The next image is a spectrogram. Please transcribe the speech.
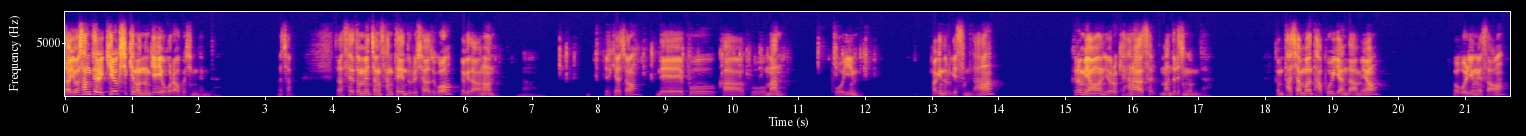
자이 상태를 기억시켜 놓는 게 이거라고 보시면 됩니다. 그렇죠? 자 세도면청 상태에 누르셔가지고 여기다가는 어, 이렇게 하죠. 내부 가구만 보임. 확인 누르겠습니다 그러면 이렇게 하나가 만들어진 겁니다. 그럼 다시 한번 다 보이게 한 다음에요 요걸 이용해서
